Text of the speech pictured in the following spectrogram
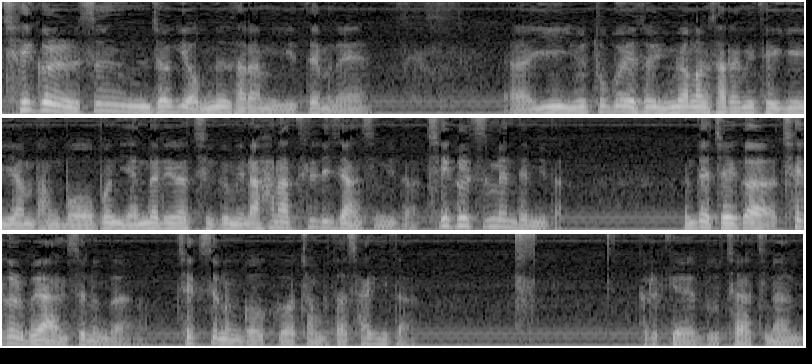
책을 쓴 적이 없는 사람이기 때문에 아, 이 유튜브에서 유명한 사람이 되기 위한 방법은 옛날이나 지금이나 하나 틀리지 않습니다. 책을 쓰면 됩니다. 근데 제가 책을 왜 안 쓰는가? 책 쓰는 거 그거 전부 다 사기다. 그렇게 누차 지난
